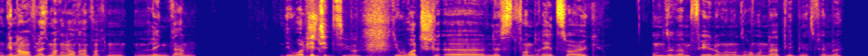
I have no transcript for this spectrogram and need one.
Genau, vielleicht machen wir auch einfach einen Link dann. Die Watch, Petition. die Watchlist von Drehzeug. Unsere Empfehlungen, unsere 100 Lieblingsfilme.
